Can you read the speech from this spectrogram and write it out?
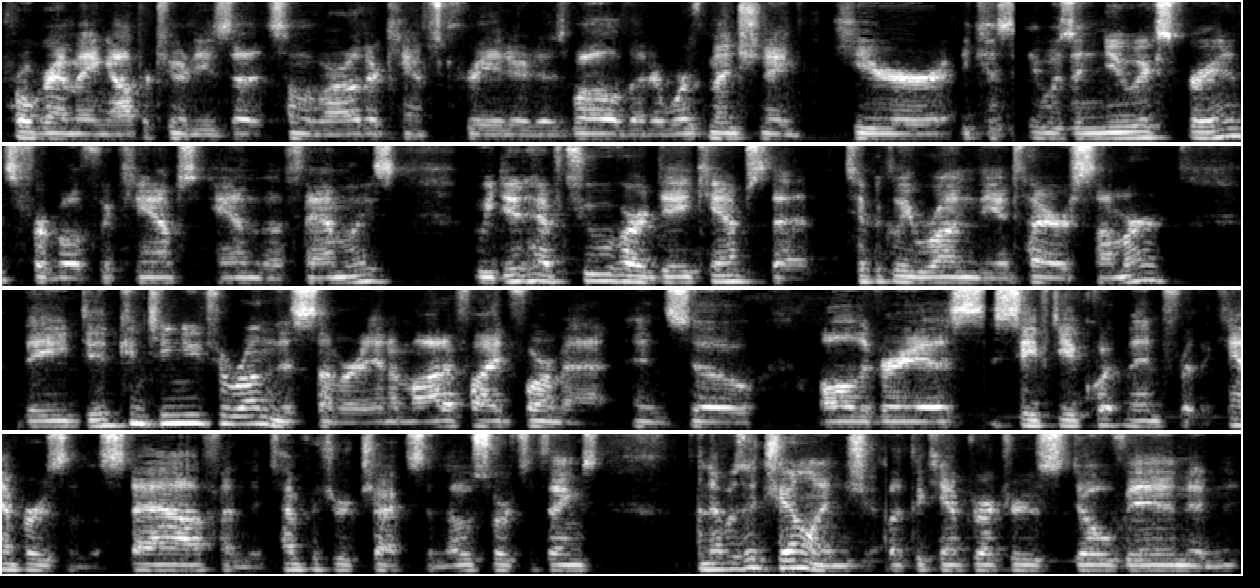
programming opportunities that some of our other camps created as well that are worth mentioning here because it was a new experience for both the camps and the families. We did have two of our day camps that typically run the entire summer. They did continue to run this summer in a modified format. And so all the various safety equipment for the campers and the staff and the temperature checks and those sorts of things and that was a challenge, but the camp directors dove in, and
